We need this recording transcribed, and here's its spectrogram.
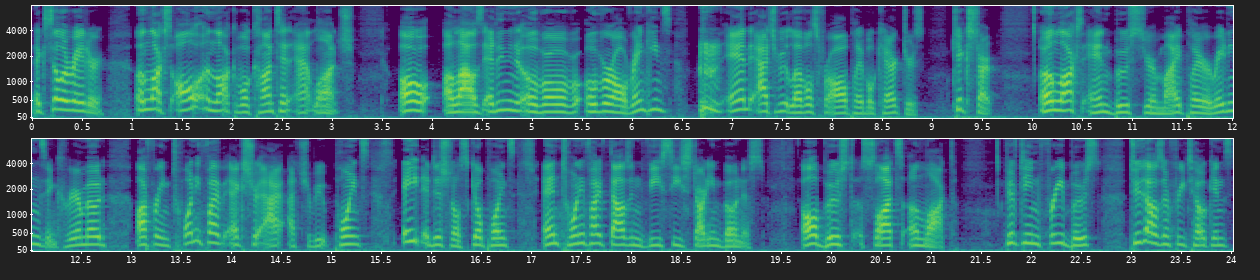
Accelerator unlocks all unlockable content at launch. All allows editing of overall rankings and attribute levels for all playable characters. Kickstart unlocks and boosts your My Player ratings in career mode, offering 25 extra attribute points, 8 additional skill points, and 25,000 VC starting bonus. All boost slots unlocked. 15 free boosts, 2,000 free tokens,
